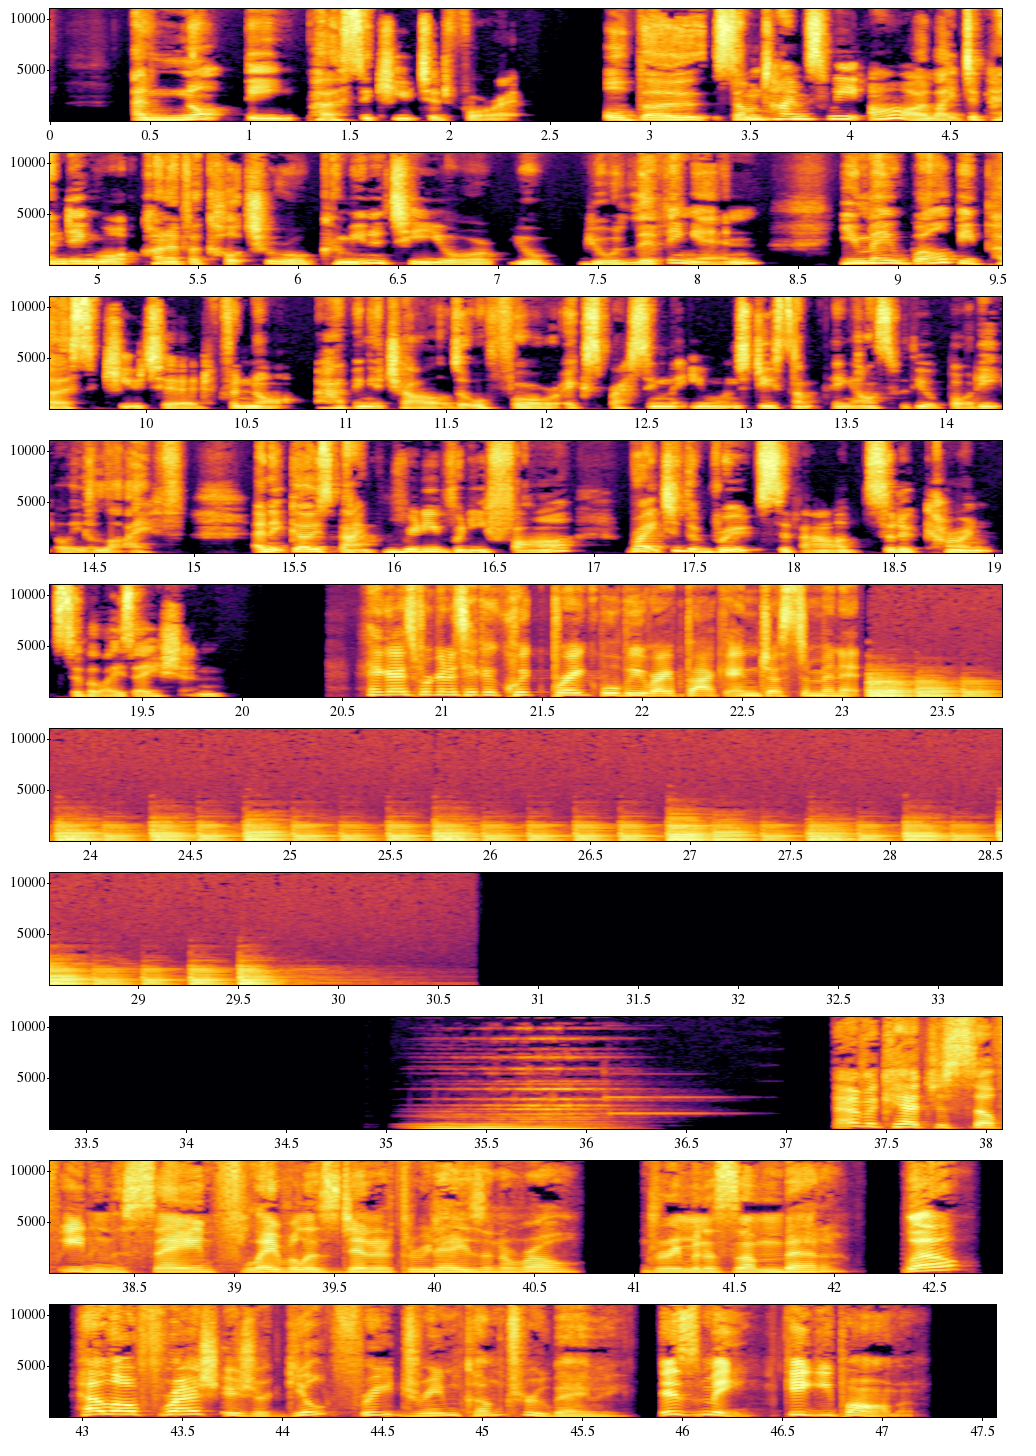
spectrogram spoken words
and not be persecuted for it. Although sometimes we are, like depending what kind of a cultural community you're you're you're living in, you may well be persecuted for not having a child or for expressing that you want to do something else with your body or your life. And it goes back really, really far, right to the roots of our sort of current civilization. Hey guys, we're going to take a quick break. We'll be right back in just a minute. Ever catch yourself eating the same flavorless dinner three days in a row? Dreaming of something better? Well, HelloFresh is your guilt free dream come true, baby. It's me, Keke Palmer.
